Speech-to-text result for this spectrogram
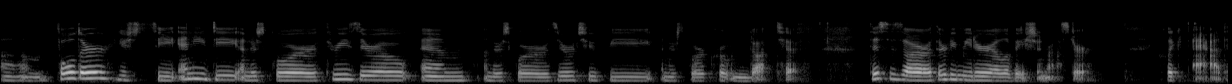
um, folder, you should see NED underscore 30M underscore 02B underscore Croton.tiff. This is our 30 meter elevation raster. Click add.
